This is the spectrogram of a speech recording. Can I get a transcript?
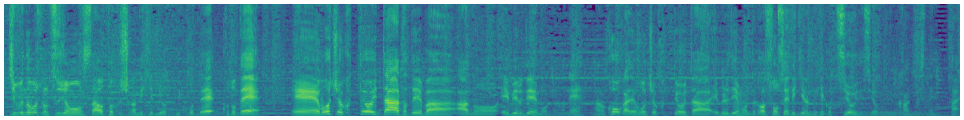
自分の墓地の通常モンスターを特殊化できるよっていうことでことで、えー墓地を送っておいた例えばあのエビルデーモンとかねあの効果で墓地を送っておいたエビルデーモンとかを創生できるんで結構強いですよっていう感じですね。はい。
